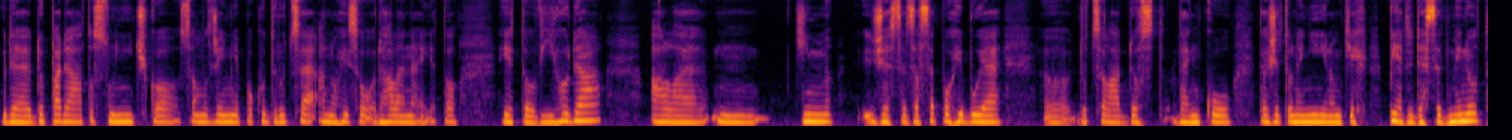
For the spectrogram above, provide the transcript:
kde dopadá to sluníčko. Samozřejmě pokud ruce a nohy jsou odhalené, je to, je to výhoda, ale mm, tím, že se zase pohybuje eh, docela dost venku, takže to není jenom těch 5-10 minut,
